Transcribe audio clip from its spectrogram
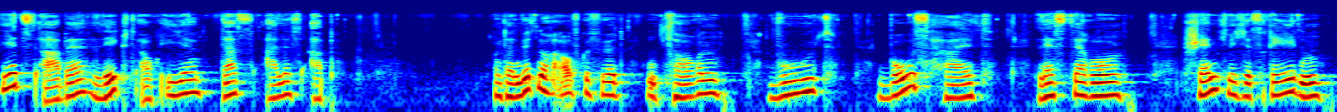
jetzt aber legt auch ihr das alles ab. Und dann wird noch aufgeführt Zorn, Wut, Bosheit, Lästerung, schändliches Reden,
